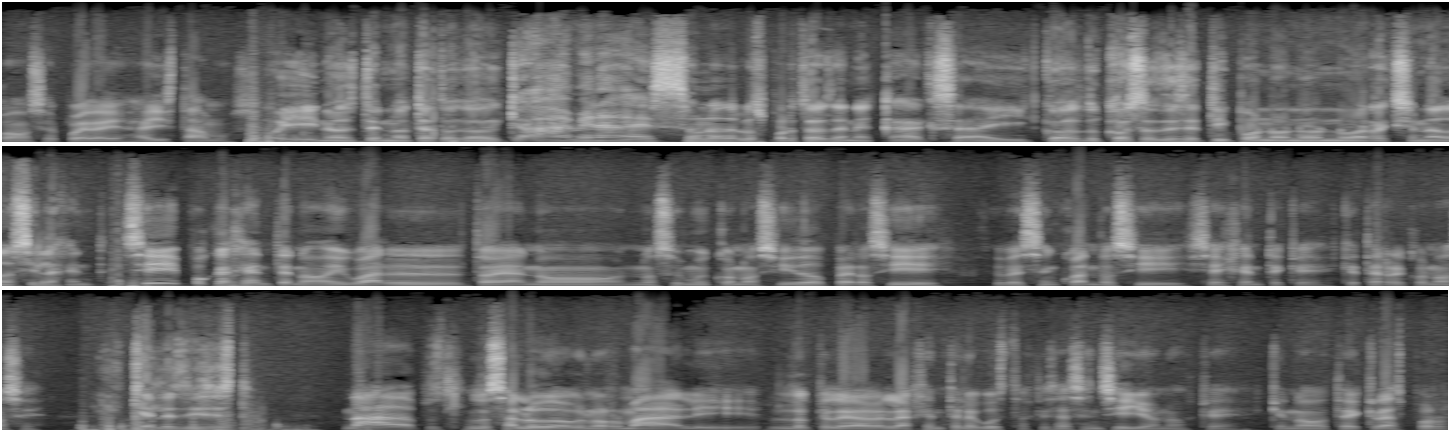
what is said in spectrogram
cuando se puede, ahí estamos. Oye, ¿y no te, no te ha tocado que, ah, mira, es uno de los porteros de Necaxa y co- cosas de ese tipo? No, no, no ha reaccionado así la gente. Sí, poca gente, ¿no? Igual todavía no, no soy muy conocido, pero sí, de vez en cuando sí, sí hay gente que, que te reconoce. ¿Y qué les dices tú? Nada, pues lo saludo normal y lo que a la gente le gusta, que sea sencillo, ¿no? Que, que no te creas por,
